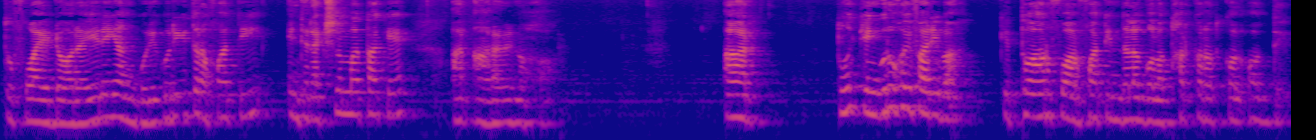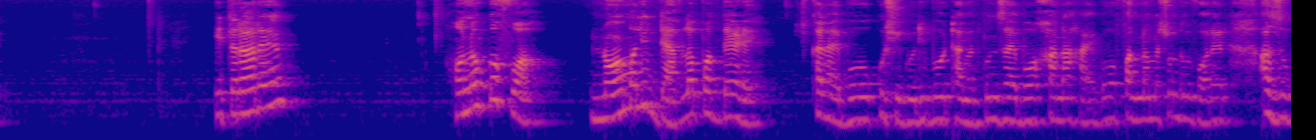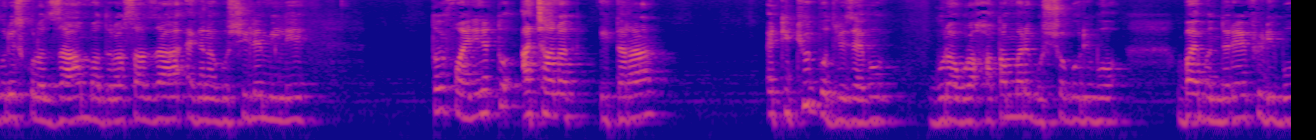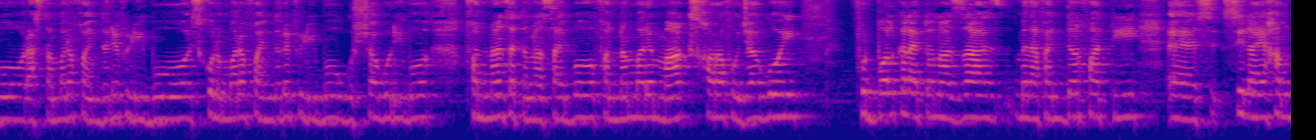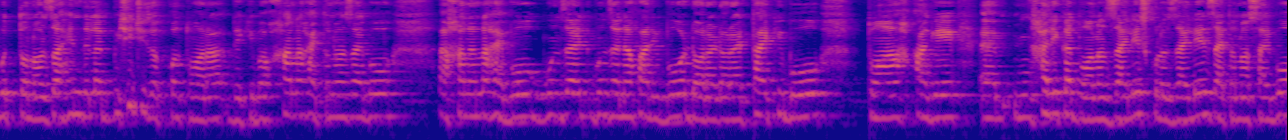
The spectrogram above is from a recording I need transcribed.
তো ফয় ডরাই রে ইয়াং গড়ি গড়ি তরফাতি ইন্টারাকশন মা তাকে আর আরারে নহ। আর তুই কেঙ্গুরু হয়ে পারিবা कि তোর ফুয়ার ফাতিন্দলা গলত হরকরত কল অদ্দে ইতরারে হনগ্য ফুয়া নর্মালি ডেভেলপ দেড়ে খেলাইব কুচি কৰিব ঠাইমত গুঞ্জাইব খানা খাইব ফান্না মেচন দুই ফরের আজুগুৰি স্কুলত যা মাদ্রাসা যা এগানা গুছিলে মিলে তই ফাইনিনে তো আচানক ইতারা এটিটিউড বদলি যাব গুড়া গুড়া খতাম মারে গুচ্ছ কৰিব বাই বন্ধৰে ফিৰিব ৰাস্তা মাৰে ফাইনদৰে ফিৰিব স্কুল মাৰে ফাইনদৰে ফিৰিব গুচ্ছা কৰিব ফান্না যাতে নাচাইব ফান্না মাৰে মাস্ক খৰাফ হৈ যাগৈ ফুটবল খেলাইতো তো মেলা ফাইদৰ ফাটি চিলাই সামগুত তো নজা হেন্দেলা বেছি চিজ অকল তোমাৰা দেখিব খানা খাইতো নাযাব খানা নাহিব গুঞ্জাই গুঞ্জাই নাফাৰিব দৰাই দৰাই থাকিব তোমাৰ আগে শালিকা বনত যাইলে স্কুলত যাইলে যাইতো নচাইব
